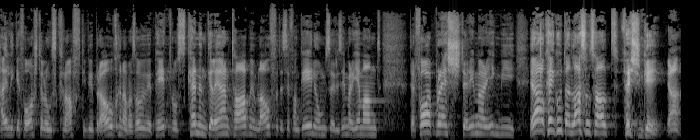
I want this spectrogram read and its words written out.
heilige Vorstellungskraft, die wir brauchen, aber so wie wir Petrus kennengelernt haben im Laufe des Evangeliums, er ist immer jemand, der vorprescht, der immer irgendwie, ja, okay, gut, dann lass uns halt fischen gehen. Ja,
